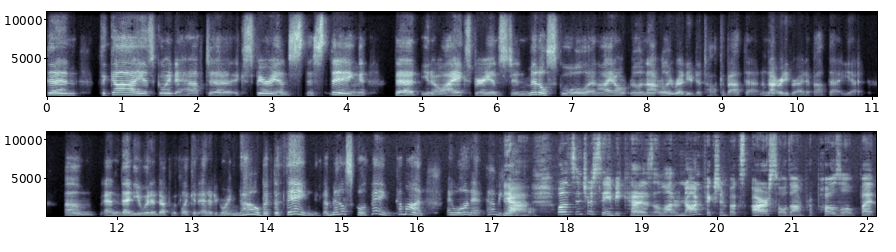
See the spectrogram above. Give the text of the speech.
then the guy is going to have to experience this thing that you know i experienced in middle school and i don't really not really ready to talk about that. I'm not ready to write about that yet um, and then you would end up with like an editor going no but the thing the middle school thing come on i want it that'd be yeah awful. well it's interesting because a lot of nonfiction books are sold on proposal but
